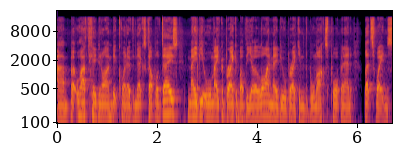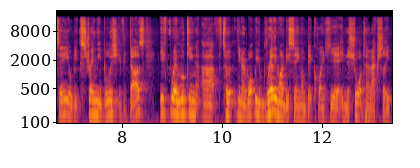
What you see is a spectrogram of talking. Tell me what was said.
Um, but we'll have to keep an eye on Bitcoin over the next couple of days. Maybe it will make a break above the yellow line. Maybe it will break into the bull market support band. Let's wait and see. It'll be extremely bullish if it does. If we're looking uh, to, you know, what we really want to be seeing on Bitcoin here in the short term, actually,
